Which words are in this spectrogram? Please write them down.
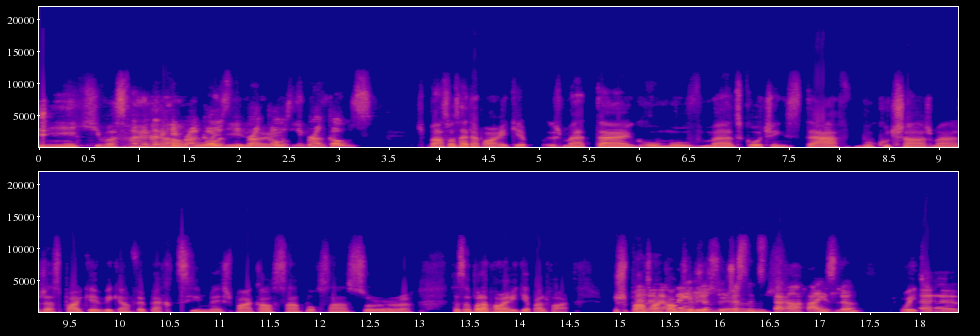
premier qui va se faire être les Broncos, les Broncos, les Broncos. Je pense pas que ça va être la première équipe. Je m'attends à un gros mouvement du coaching staff, beaucoup de changements. J'espère que Vic en fait partie, mais je ne suis pas encore 100% sûr. Ce ne sera pas la première équipe à le faire. Je pense Ah, encore Martin, que les juste, juste une petite parenthèse, là. Oui. Euh,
